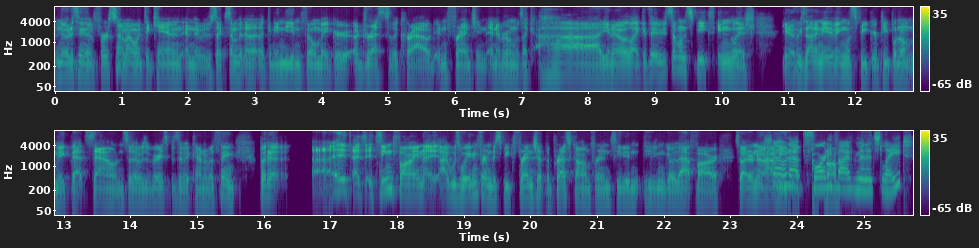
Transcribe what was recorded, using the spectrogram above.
the, noticing the first time I went to Cannes, and, and it was like somebody, uh, like an Indian filmmaker addressed to the crowd in French, and, and everyone was like, ah, you know, like if, if someone speaks English you know, who's not a native English speaker, people don't make that sound. So there was a very specific kind of a thing. But uh, uh, it, it seemed fine. I, I, was waiting for him to speak French at the press conference. He didn't. He didn't go that far. So I don't know he how showed he up forty five minutes late.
